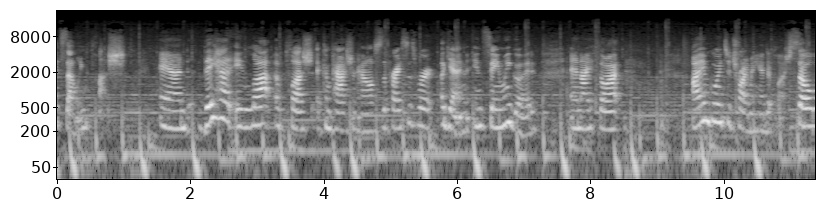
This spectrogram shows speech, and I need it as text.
at selling plush and they had a lot of plush at Compassion House. The prices were, again, insanely good. And I thought, I am going to try my hand at plush. So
